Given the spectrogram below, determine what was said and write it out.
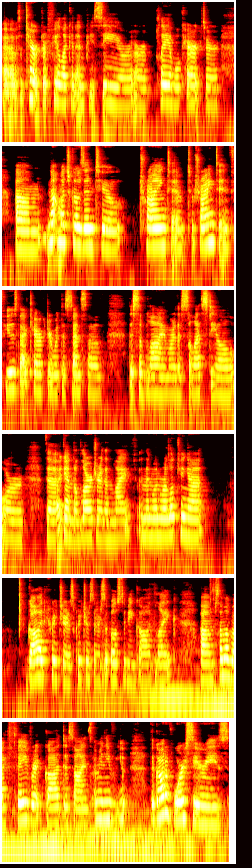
a, a character feel like an NPC or, or a playable character. Um, not much goes into trying to, to trying to infuse that character with the sense of the sublime or the celestial or the again the larger than life and then when we're looking at god creatures creatures that are supposed to be god like um, some of my favorite god designs. I mean you you the god of war series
